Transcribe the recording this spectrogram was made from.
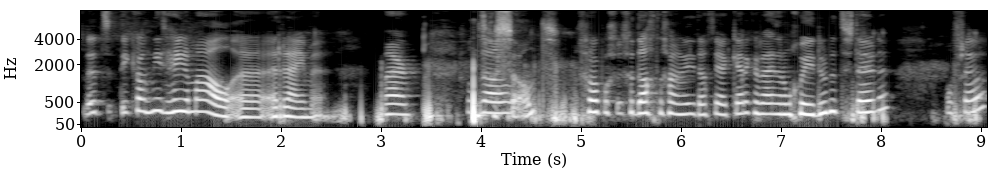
dat, die kan ik niet helemaal eh rijmen. Maar ik vond het wel Interessant. een grappige gedachtegang. Ik dacht, ja, kerken zijn er om goede doelen te steunen. Of zo.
